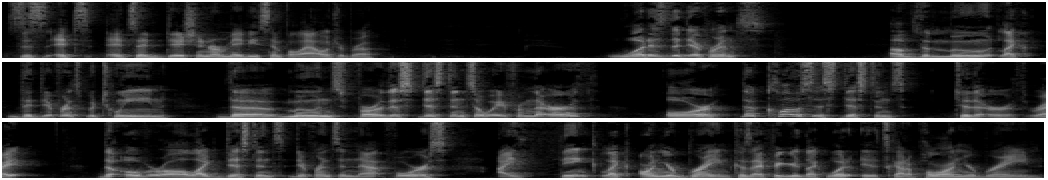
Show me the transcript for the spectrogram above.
It's just, it's it's addition or maybe simple algebra. What is the difference of the moon? Like the difference between the moon's furthest distance away from the Earth or the closest distance to the Earth, right? The overall like distance difference in that force, I think like on your brain, because I figured like what it's got to pull on your brain.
